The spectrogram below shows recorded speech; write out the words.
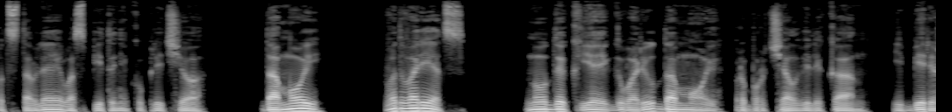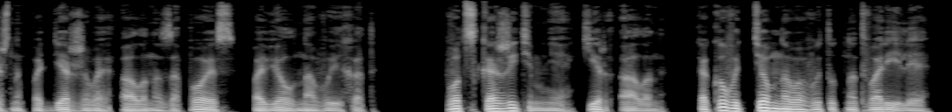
подставляя воспитаннику плечо. «Домой?» «Во дворец». «Ну, дык я и говорю домой», — пробурчал великан и, бережно поддерживая Алана за пояс, повел на выход. «Вот скажите мне, Кир Алан, какого темного вы тут натворили?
